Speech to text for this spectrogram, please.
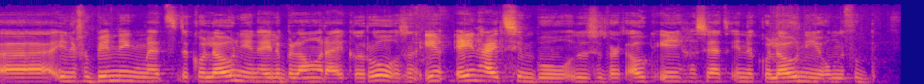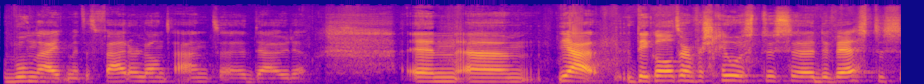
uh, in de verbinding met de kolonie een hele belangrijke rol. Het is een eenheidssymbool, dus het werd ook ingezet in de kolonie om de verbondenheid met het vaderland aan te duiden. En um, ja, ik denk al dat er een verschil is tussen de West, dus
